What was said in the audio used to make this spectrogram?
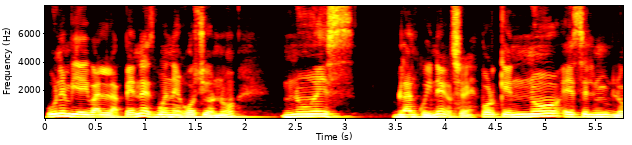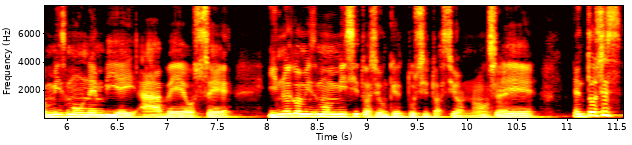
un MBA vale la pena, es buen negocio o no, no es blanco y negro, Sí. porque no es el- lo mismo un MBA A, B o C y no es lo mismo mi situación que tu situación, ¿no? Sí. Eh, entonces,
